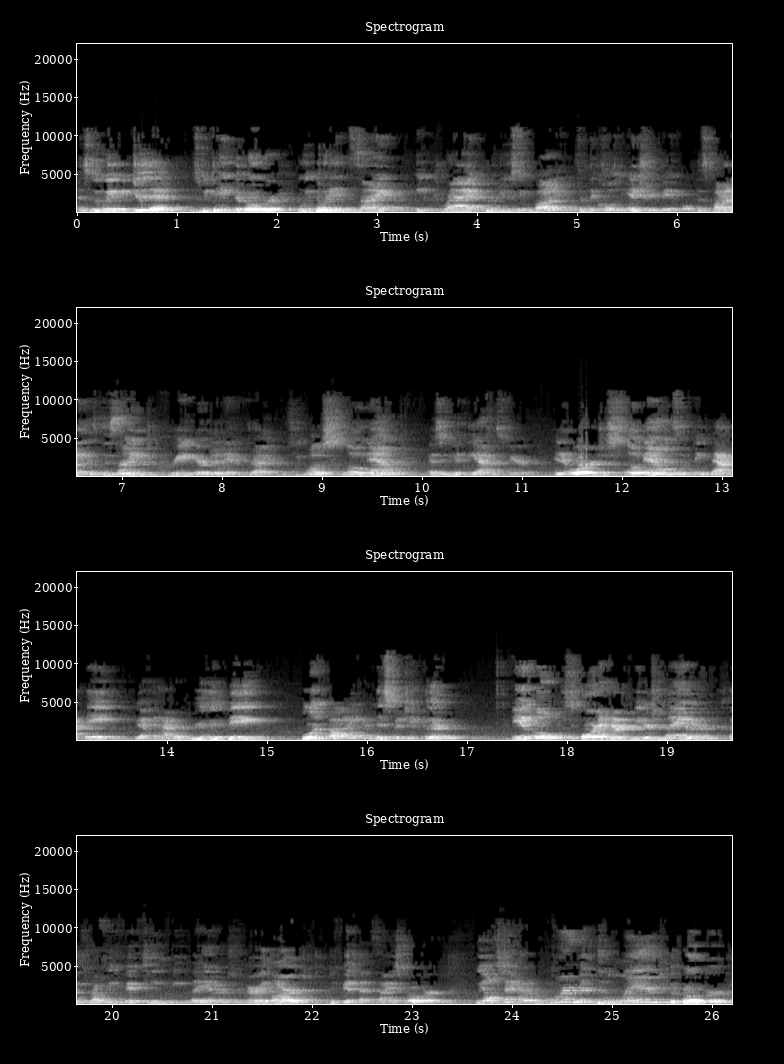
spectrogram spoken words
And so the way we do that is we take the rover and we put it inside a drag-producing body, something called an entry vehicle. This body is designed to create aerodynamic drag because you want to slow down as you hit the atmosphere. And in order to slow down something that big, you have to have a really big blunt body. And this particular vehicle was four and a half meters diameter, so that's roughly 15 feet diameter, so very large to fit that size rover. We also had a requirement to land the rover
